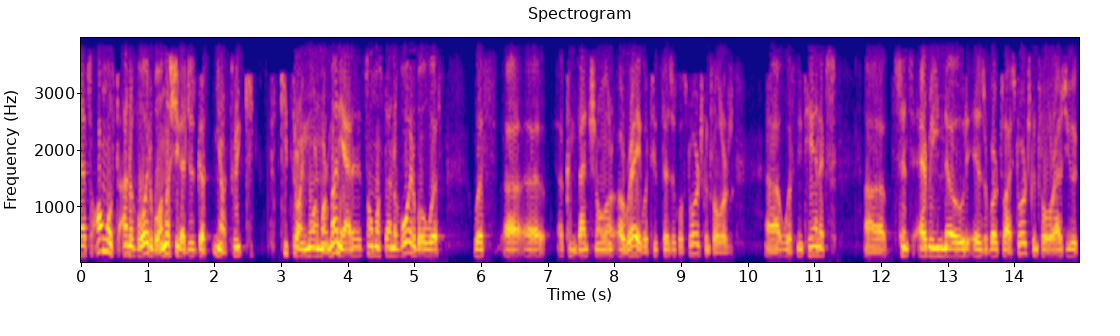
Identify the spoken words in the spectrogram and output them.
that's almost unavoidable unless you got just got, you know, three, keep throwing more and more money at it. It's almost unavoidable with, with uh, a, a conventional array with two physical storage controllers. Uh, with Nutanix, uh, since every node is a virtualized storage controller, as you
